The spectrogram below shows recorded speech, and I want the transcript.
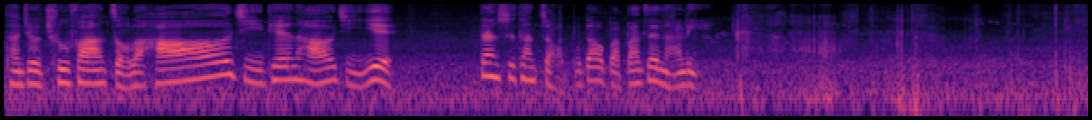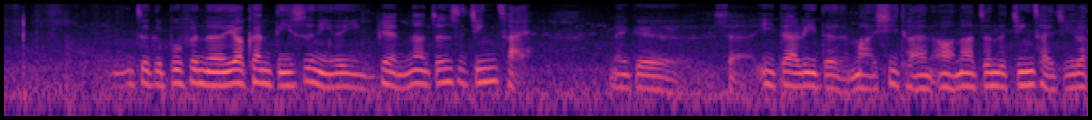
他就出发走了好几天好几夜，但是他找不到爸爸在哪里。这个部分呢，要看迪士尼的影片，那真是精彩。那个是意大利的马戏团啊，那真的精彩极了。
